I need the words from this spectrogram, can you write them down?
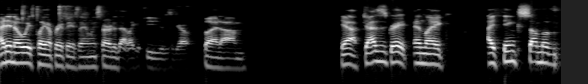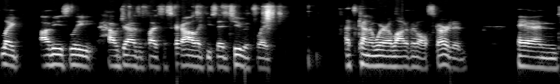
I didn't always play upright bass. I only started that like a few years ago. But um yeah, jazz is great. And like I think some of like obviously how jazz applies to ska, like you said too, it's like that's kind of where a lot of it all started. And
